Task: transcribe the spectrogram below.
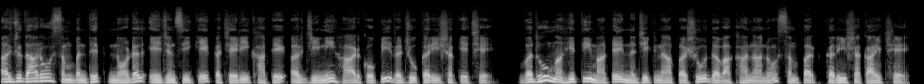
અરજદારો સંબંધિત નોડલ એજન્સી કે કચેરી ખાતે અરજીની હાર્ડકોપી રજૂ કરી શકે છે. વધુ માહિતી માટે નજીકના પશુ દવાખાનાનો સંપર્ક કરી શકાય છે.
